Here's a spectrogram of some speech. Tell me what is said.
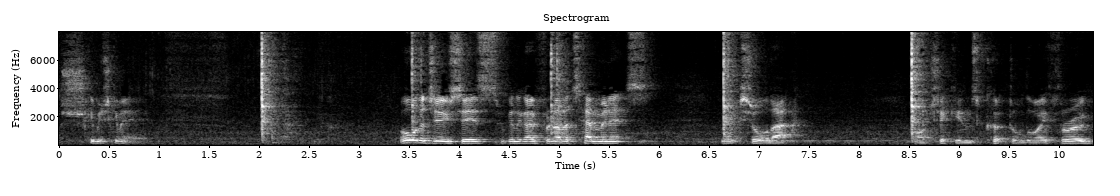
Skimmy, skimmy. All the juices. We're going to go for another 10 minutes. Make sure that our chicken's cooked all the way through.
